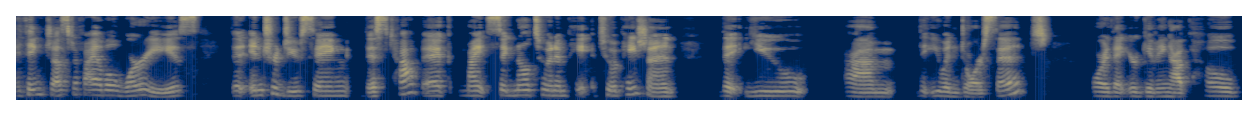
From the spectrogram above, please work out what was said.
I think, justifiable worries that introducing this topic might signal to an impa- to a patient that you um, that you endorse it or that you're giving up hope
